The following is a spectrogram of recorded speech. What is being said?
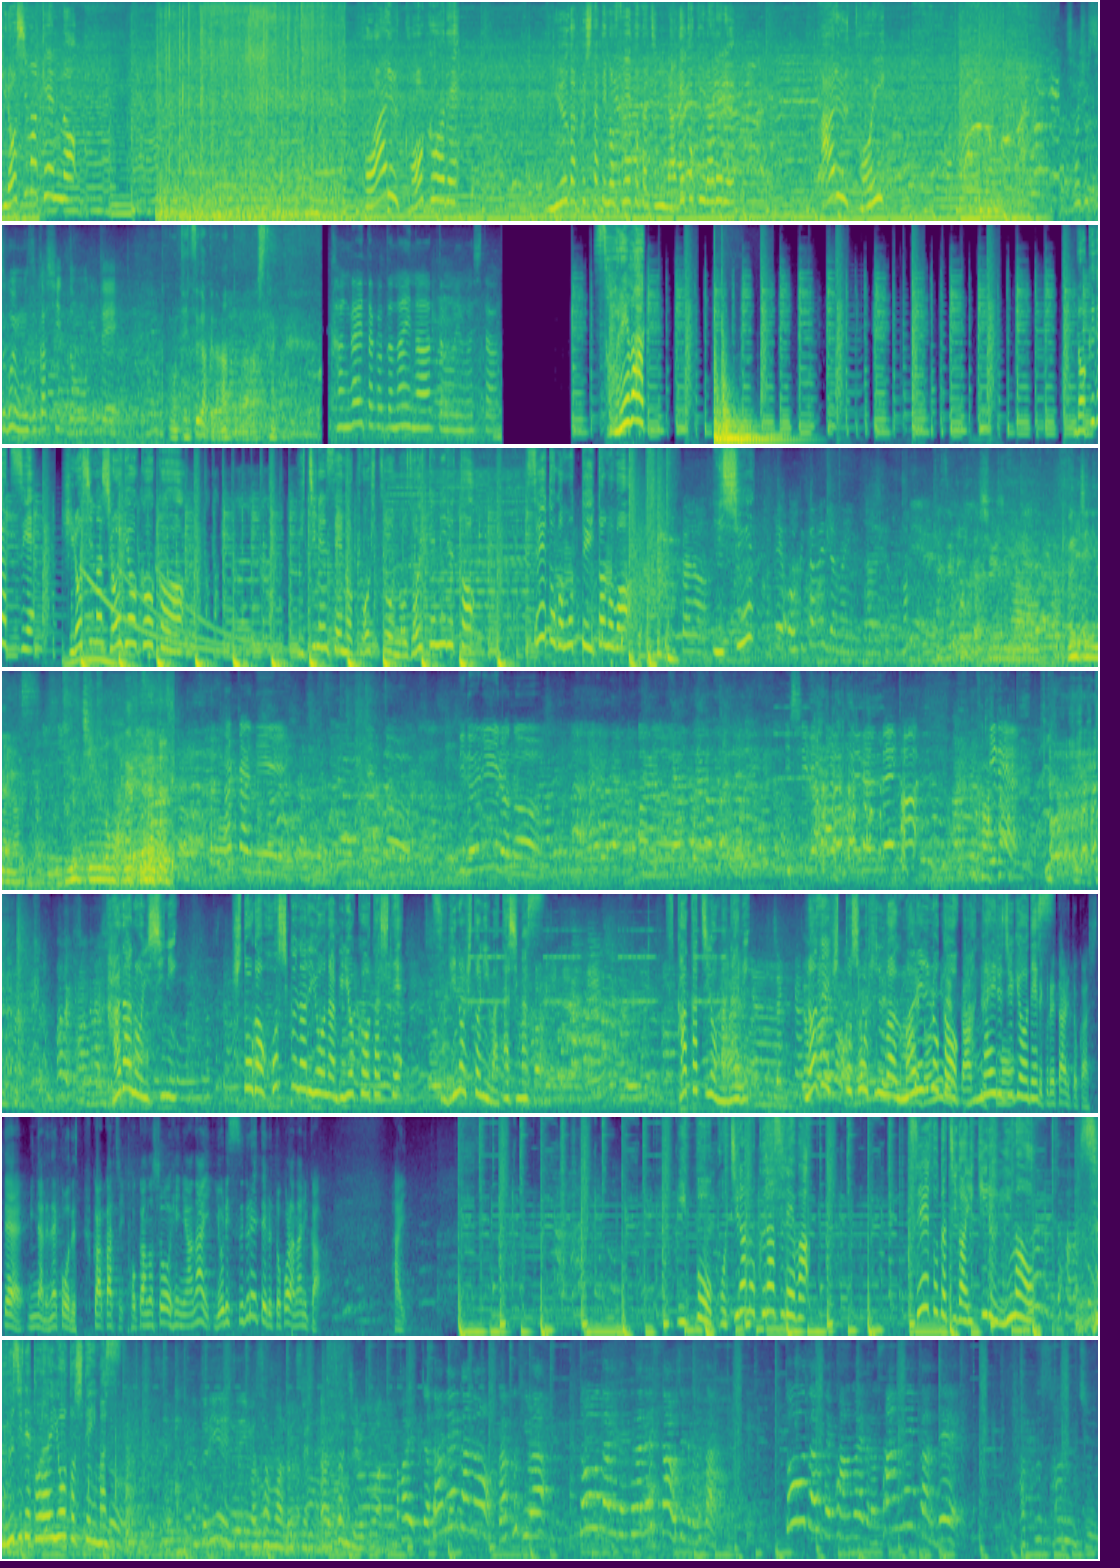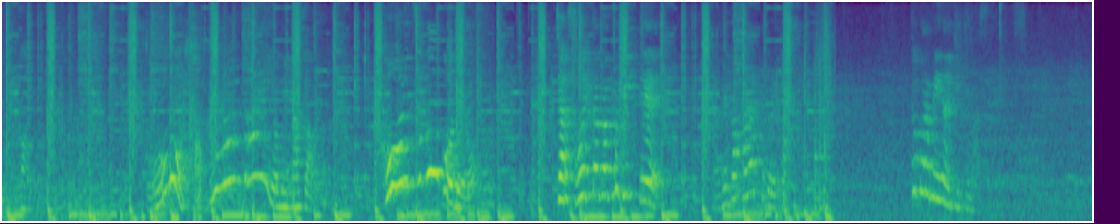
広島県のとある高校で入学したての生徒たちに投げかけられるある問い。最初すごい難しいと思って。もう哲学だなと思いました。考えたことないなって思いました。それは6月末広島商業高校。1年生の教室を覗いてみると生徒が持っていたのは石え置くためじゃないんだ削ることで習字の文鎮になります文鎮の方中にえっと緑色のあの石が入ってるんでか綺麗ただの石に人が欲しくなるような魅力を足して次の人に渡します。付加価値を学びなぜヒット商品は生まれるのかを考える授業です。くれたりとかしてみんなでねこうです。付加価値他の商品にはないより優れてるところは何か。はい。一方こちらのクラスでは生徒たちが生きる今を数字で捉えようとしています。とりあえず今3万6千あ36万。はい、じゃあ3年間の学費はトータルでいくらですか？教えてください。トータルで考えたら3年間で130万。どう？100万単位よ皆さん。公立高校でよ。じゃあそういった学費って誰が払ってくれたの？ところみんなに聞きます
